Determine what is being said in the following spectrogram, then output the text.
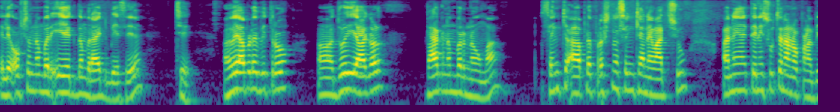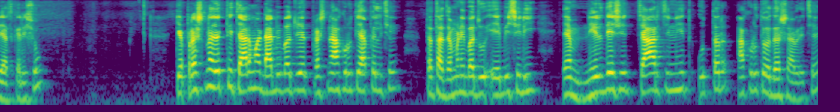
એટલે ઓપ્શન નંબર એ એકદમ રાઈટ બેસે છે. હવે આપણે મિત્રો જોઈએ આગળ ભાગ નંબર નવમાં. સંખ્યા, આપણે પ્રશ્ન સંખ્યાને વાંચશું અને તેની સૂચનાનો પણ અભ્યાસ કરીશું. કે પ્રશ્ન એકથી ચારમાં ડાબી બાજુ એક પ્રશ્ન આકૃતિ આપેલી છે તથા જમણી બાજુ એબીસીડી એમ નિર્દેશિત ચાર ચિહ્નિત ઉત્તર આકૃતિઓ દર્શાવેલી છે.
